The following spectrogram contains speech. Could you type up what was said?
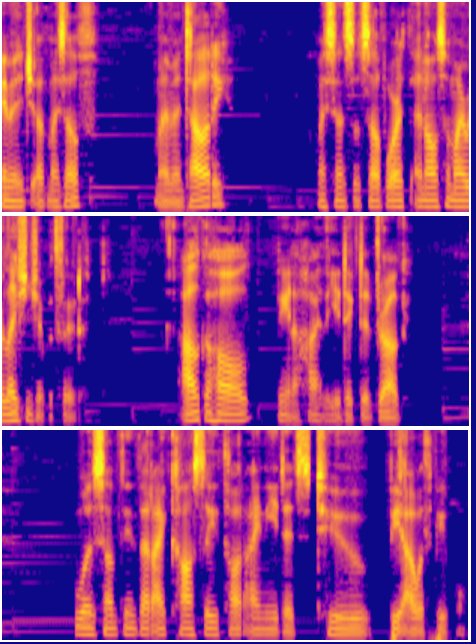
image of myself, my mentality, my sense of self worth, and also my relationship with food. Alcohol, being a highly addictive drug, was something that I constantly thought I needed to be out with people.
